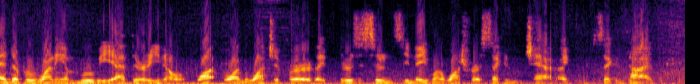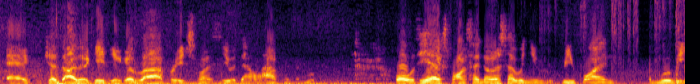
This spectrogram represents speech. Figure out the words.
end up rewinding a movie after you know wa wanting to watch it for like there's a certain scene that you want to watch for a second chance, like second time, and because either it gave you a good laugh or you just want to see what the hell happened in the movie. Well, with the Xbox, I noticed that when you rewind a movie,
